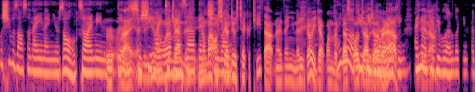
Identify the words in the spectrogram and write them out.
Well, she was also 99 years old, so I mean, the- right? So she you know liked to dress up, You know and? All she she got to do is take her teeth out and everything, and there you go. You got one of the I best know blowjobs you'll ever have. looking. I know you a few people that are looking for Uh,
